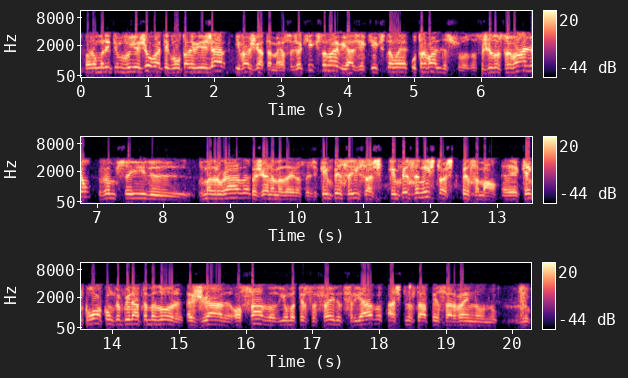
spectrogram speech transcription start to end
Agora o Marítimo viajou, vai ter que voltar a viajar e vai jogar também. Ou seja, aqui a questão não é viagem, aqui a questão é o trabalho das pessoas. Os jogadores trabalham, vamos sair de, de madrugada para jogar na Madeira. Ou seja, quem pensa isso, acho, quem pensa nisto, acho que pensa mal. Uh, quem coloca um campeonato amador a jogar ao sábado e uma terça-feira de feriado, acho que não está a pensar bem no, no, no,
